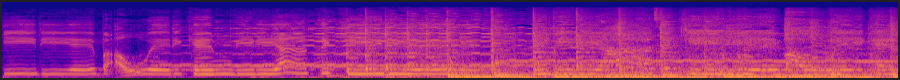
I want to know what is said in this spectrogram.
Kirie Baueri ken biriate kirie Biriate kirie Baueri ken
